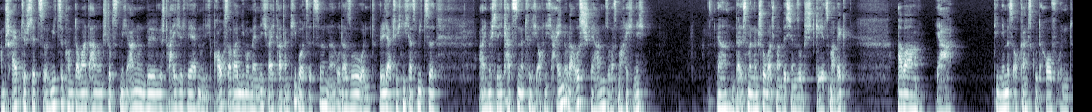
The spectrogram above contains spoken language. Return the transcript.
am Schreibtisch sitze und Mieze kommt dauernd an und stupst mich an und will gestreichelt werden und ich brauche es aber in dem Moment nicht, weil ich gerade am Keyboard sitze ne? oder so und will ja natürlich nicht, dass Mieze aber ich möchte die Katzen natürlich auch nicht ein- oder aussperren. Sowas mache ich nicht. Ja, da ist man dann schon manchmal ein bisschen so, geh jetzt mal weg. Aber ja, die nehmen es auch ganz gut auf und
